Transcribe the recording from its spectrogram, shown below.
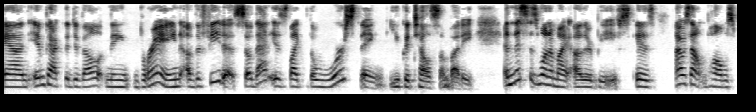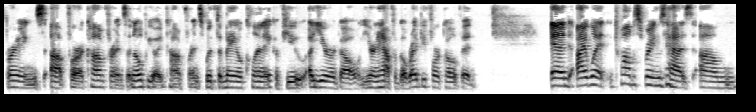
and impact the developing brain of the fetus. So that is like the worst thing you could tell somebody. And this is one of my other beefs is I was out in Palm Springs uh, for a conference, an opioid conference with the Mayo Clinic a few a year ago, a year and a half ago, right before COVID. And I went. Palm Springs has um,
